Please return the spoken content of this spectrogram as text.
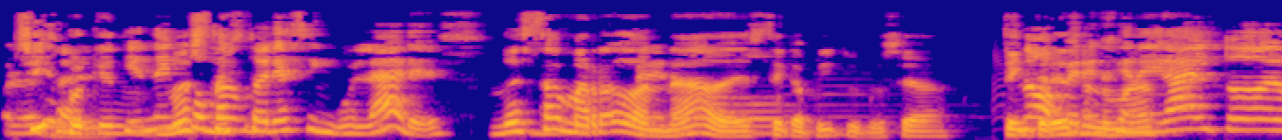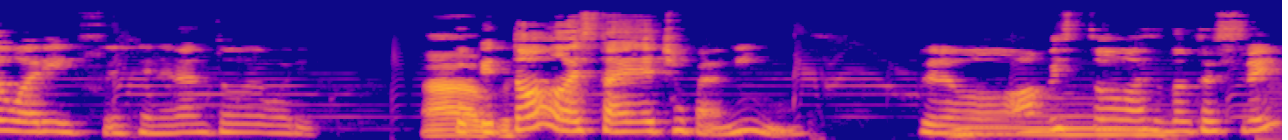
O Sí, sea, porque tienen no como está- historias singulares. No está amarrado a nada este capítulo, o sea, te No, pero en nomás. general todo el What If, en general todo el What If. Ah, Porque pues, todo está hecho para niños. Pero, ¿han visto Mm. Doctor Strange?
